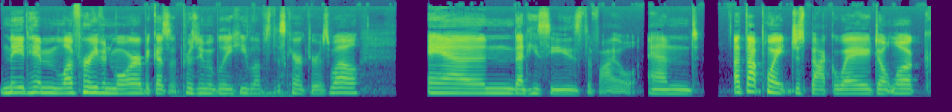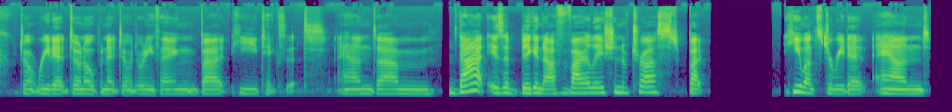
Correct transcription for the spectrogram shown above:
made him love her even more because presumably he loves this character as well. And then he sees the file. And at that point, just back away. Don't look, don't read it, don't open it, don't do anything. But he takes it. And um, that is a big enough violation of trust, but he wants to read it. And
